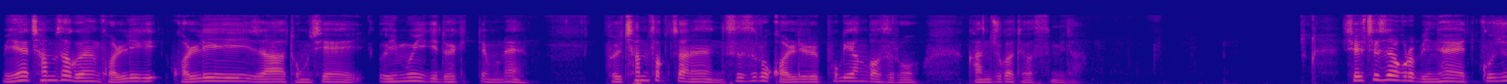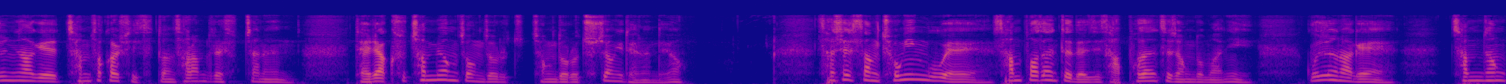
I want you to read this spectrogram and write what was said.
민회 참석은 권리, 권리자 동시에 의무이기도 했기 때문에 불참석자는 스스로 권리를 포기한 것으로 간주가 되었습니다. 실질적으로 민회에 꾸준하게 참석할 수 있었던 사람들의 숫자는 대략 수천 명 정도로, 정도로 추정이 되는데요. 사실상 총인구의 3% 내지 4% 정도만이 꾸준하게 참정,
